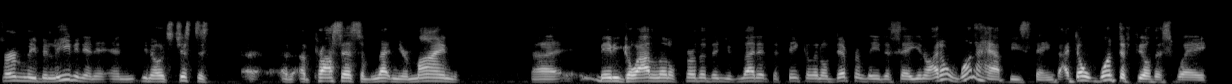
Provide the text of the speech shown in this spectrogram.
firmly believing in it. And, you know, it's just a, a, a process of letting your mind uh, maybe go out a little further than you've let it to think a little differently to say, you know, I don't want to have these things. I don't want to feel this way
